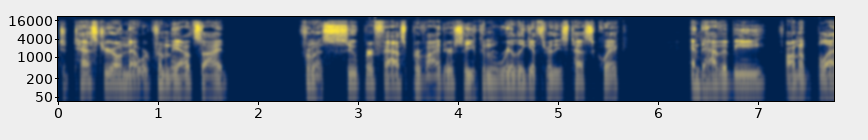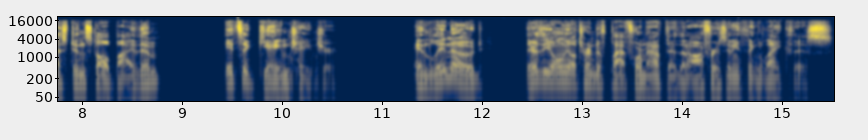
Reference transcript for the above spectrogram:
to test your own network from the outside from a super fast provider so you can really get through these tests quick and to have it be on a blessed install by them, it's a game changer. And Linode, they're the only alternative platform out there that offers anything like this.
